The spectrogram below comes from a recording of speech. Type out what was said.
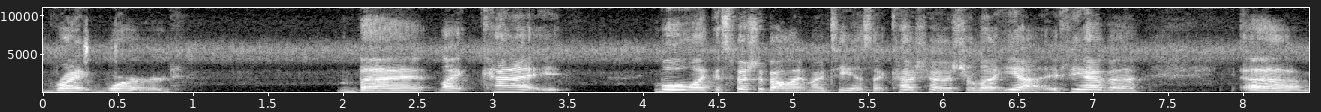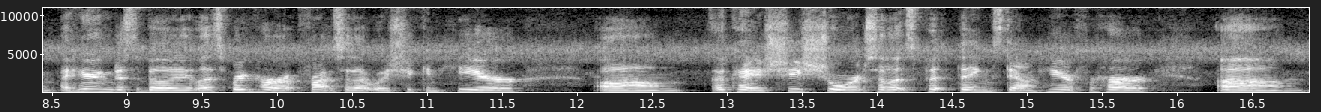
right word, but like kind of well, like especially about like my TS, like hush hush, or like yeah, if you have a um, a hearing disability, let's bring her up front so that way she can hear. Um, okay, she's short, so let's put things down here for her. Um,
